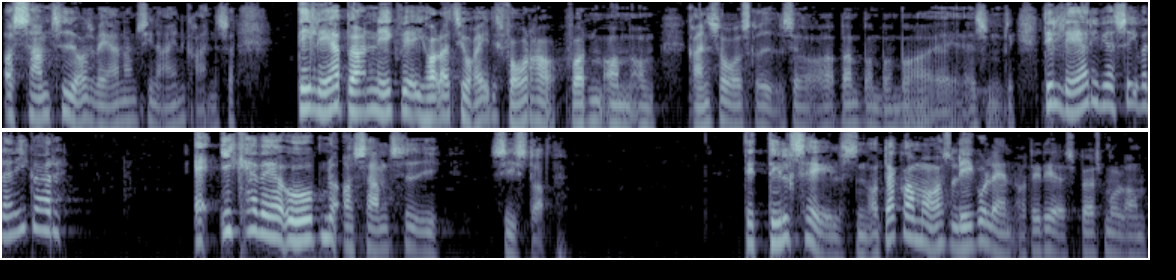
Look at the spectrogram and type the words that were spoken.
og samtidig også værne om sine egne grænser. Det lærer børnene ikke ved, at I holder et teoretisk foredrag for dem om, om grænseoverskridelse og bom, bom, bom, og øh, sådan noget. Det lærer de ved at se, hvordan I gør det. At I kan være åbne og samtidig sige stop. Det er deltagelsen, og der kommer også Legoland og det der spørgsmål om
